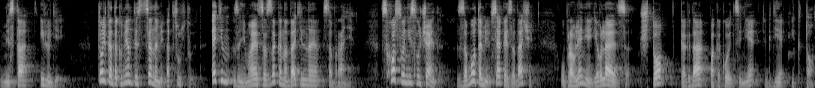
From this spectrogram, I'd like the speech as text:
места и людей. Только документы с ценами отсутствуют. Этим занимается законодательное собрание. Сходство не случайно. С заботами всякой задачи управления являются что, когда, по какой цене, где и кто.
